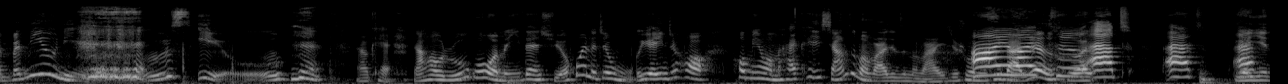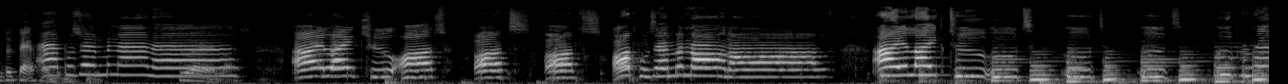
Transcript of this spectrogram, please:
bananas Ew OK，然后如果我们一旦学会了这五个元音之后，后面我们还可以想怎么玩就怎么玩，也就是说我们可以把 I 任 like 何 to eat, eat, 元 eat 音都带换进 apples 去。 and bananas. I like to eat, eat, eat apples and bananas. I like to eat, eat, eat apples and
